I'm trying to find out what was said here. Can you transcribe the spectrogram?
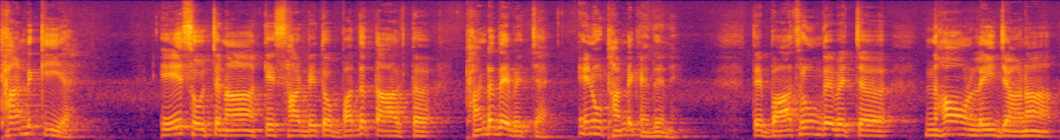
ਠੰਡ ਕੀ ਹੈ? ਇਹ ਸੋਚਣਾ ਕਿ ਸਾਡੇ ਤੋਂ ਵੱਧ ਤਾਕਤ ਠੰਡ ਦੇ ਵਿੱਚ ਹੈ, ਇਹਨੂੰ ਠੰਡ ਕਹਿੰਦੇ ਨੇ। ਤੇ ਬਾਥਰੂਮ ਦੇ ਵਿੱਚ ਨਹਾਉਣ ਲਈ ਜਾਣਾ,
